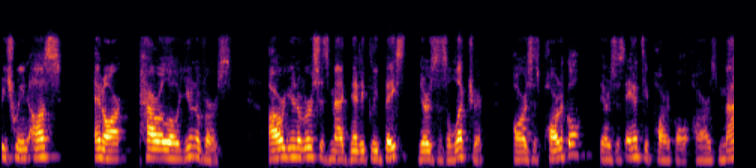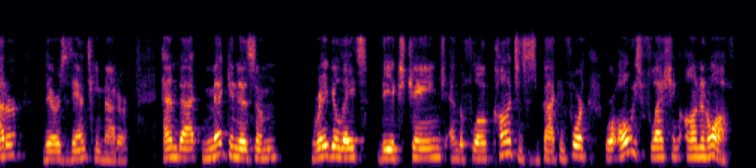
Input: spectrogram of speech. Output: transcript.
between us and our parallel universe. Our universe is magnetically based. Theirs is electric. Ours is particle. Theirs is antiparticle. Ours matter. Theirs is antimatter. And that mechanism regulates the exchange and the flow of consciousness back and forth. We're always flashing on and off.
